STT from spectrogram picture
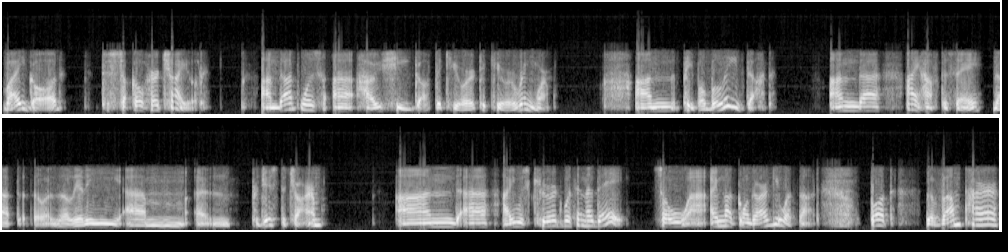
by God to suckle her child. And that was uh, how she got the cure to cure ringworm. And people believed that. And uh, I have to say that the, the lady um, uh, produced the charm, and uh, I was cured within a day. So uh, I'm not going to argue with that. But the vampire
